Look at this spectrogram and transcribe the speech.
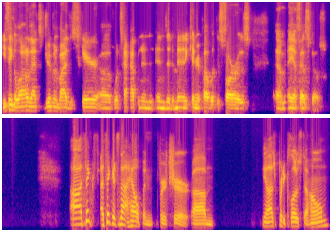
you think a lot of that's driven by the scare of what's happening in, in the Dominican Republic as far as um, AFS goes. Uh, I think I think it's not helping for sure. Um, you know, that's pretty close to home,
